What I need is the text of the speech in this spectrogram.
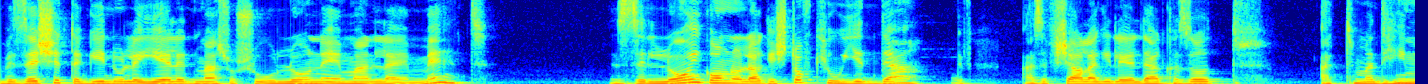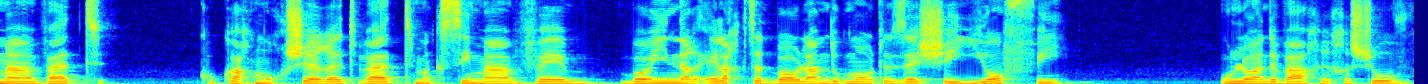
וזה שתגידו לילד משהו שהוא לא נאמן לאמת, זה לא יגרום לו להרגיש טוב, כי הוא ידע. אז אפשר להגיד לילדה כזאת, את מדהימה ואת כל כך מוכשרת ואת מקסימה ובואי נראה לך קצת בעולם דוגמאות לזה שיופי הוא לא הדבר הכי חשוב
